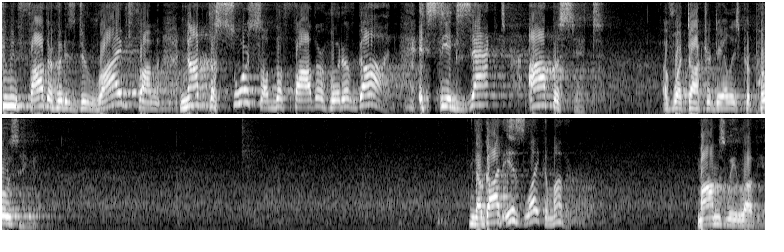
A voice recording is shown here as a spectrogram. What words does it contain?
Human fatherhood is derived from, not the source of the fatherhood of God. It's the exact opposite of what Dr. Daly's proposing. Now, God is like a mother. Moms, we love you.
